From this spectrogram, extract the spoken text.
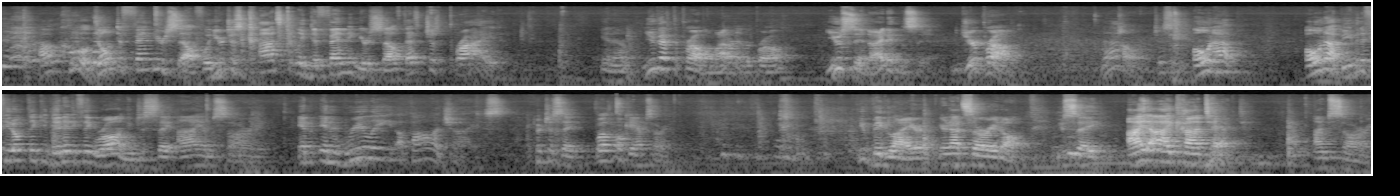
How cool. Don't defend yourself. When you're just constantly defending yourself, that's just pride. You know, you got the problem. I don't have the problem. You sinned. I didn't sin. It's your problem. No, just own up. Own up, even if you don't think you did anything wrong, and just say, I am sorry. And, and really apologize. Don't just say, well, okay, I'm sorry. You big liar, you're not sorry at all. You say, eye to eye contact. I'm sorry.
